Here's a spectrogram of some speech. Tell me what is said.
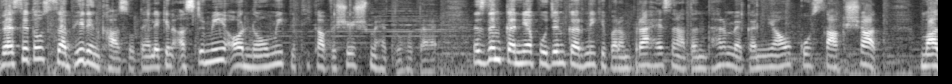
वैसे तो सभी दिन खास होते हैं, लेकिन अष्टमी और नवमी तिथि का विशेष महत्व होता है। इस दिन कन्या पूजन करने की परंपरा है। सनातन धर्म में कन्याओं को साक्षात माँ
